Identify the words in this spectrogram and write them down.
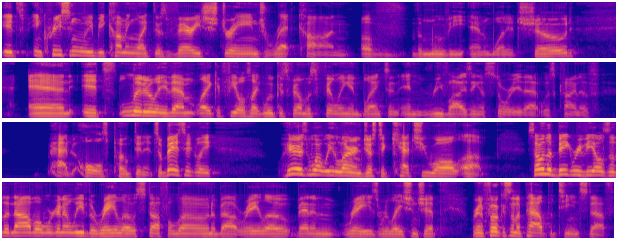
it's increasingly becoming like this very strange retcon of the movie and what it showed. And it's literally them like it feels like lucasfilm is filling in blanks and, and revising a story that was kind of had holes poked in it. So basically here's what we learned just to catch you all up some of the big reveals of the novel, we're going to leave the Reylo stuff alone about Reylo, Ben and Rey's relationship. We're going to focus on the Palpatine stuff.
